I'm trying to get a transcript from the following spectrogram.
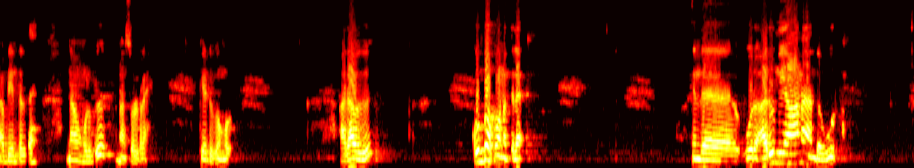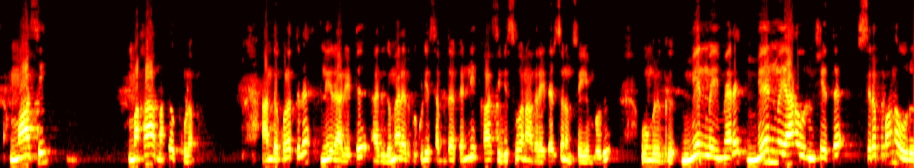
அப்படின்றத நான் உங்களுக்கு நான் சொல்றேன். கேட்டுக்கோங்க. அதாவது கும்பகோணத்துல இந்த ஒரு அருமையான அந்த ஊர் மாசி மகா மக குளம். அந்த குளத்துல நீராடிட்டு அதுக்கு மேல இருக்கக்கூடிய சப்த கன்னி காசி விஸ்வநாதரை தரிசனம் செய்யும் போது உங்களுக்கு மேன்மை மேல மேன்மையான ஒரு விஷயத்த சிறப்பான ஒரு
